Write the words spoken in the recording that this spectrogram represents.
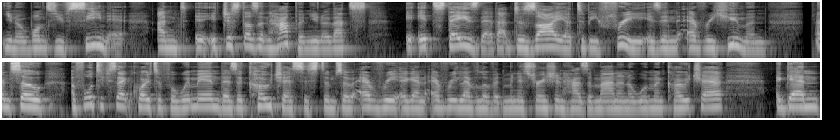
you know once you've seen it? And it, it just doesn't happen you know that's it, it stays there. That desire to be free is in every human and so a 40% quota for women, there's a co-chair system. So every, again, every level of administration has a man and a woman co-chair. Again,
